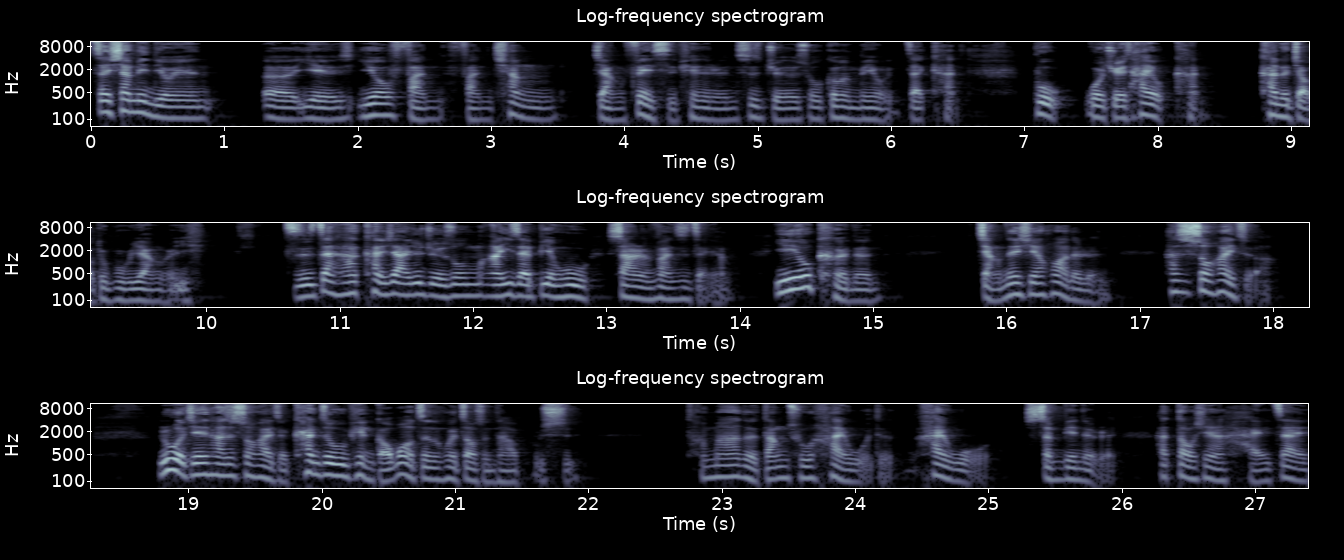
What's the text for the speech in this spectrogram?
在下面留言，呃，也也有反反呛讲 face 片的人是觉得说根本没有在看，不，我觉得他有看，看的角度不一样而已，只是在他看下来就觉得说妈一直在辩护杀人犯是怎样，也有可能讲那些话的人他是受害者啊。如果今天他是受害者，看这部片，搞不好真的会造成他不适。他妈的，当初害我的、害我身边的人，他到现在还在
